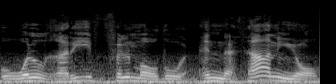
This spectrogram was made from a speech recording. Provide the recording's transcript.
والغريب في الموضوع إن ثاني يوم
